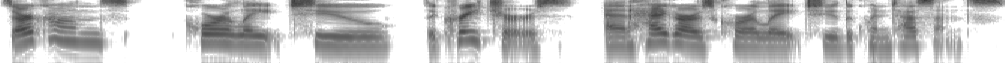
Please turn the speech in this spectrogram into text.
Zarkons correlate to the creatures and Haggar's correlate to the quintessence.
